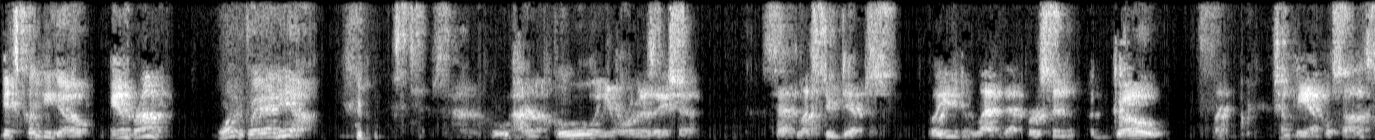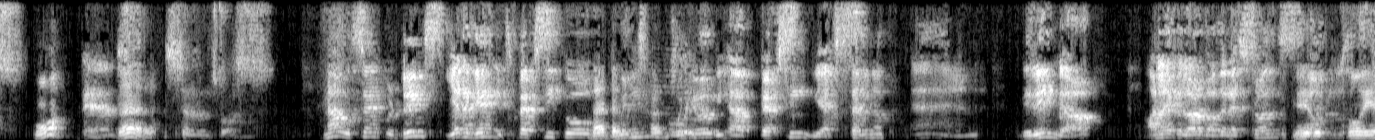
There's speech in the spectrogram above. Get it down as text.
It's cookie dough and brownie. What a great idea. I don't know who, I don't know who in your organization said, let's do dips. Well, you need to let that person go. Like chunky applesauce what? and Yeah. cinnamon sauce. Now it's time for drinks. Yet again, it's PepsiCo That doesn't Over here, we have Pepsi, we have 7 Up, and Mirinda. Unlike a lot of other restaurants, Yeah, Domino's oh, yeah,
